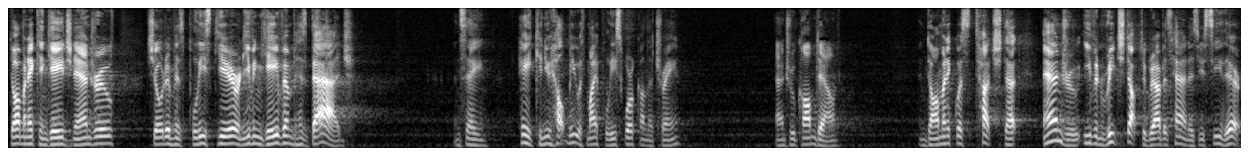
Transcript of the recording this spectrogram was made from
Dominic engaged Andrew, showed him his police gear, and even gave him his badge, and saying, Hey, can you help me with my police work on the train? Andrew calmed down. And Dominic was touched that Andrew even reached up to grab his hand, as you see there.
